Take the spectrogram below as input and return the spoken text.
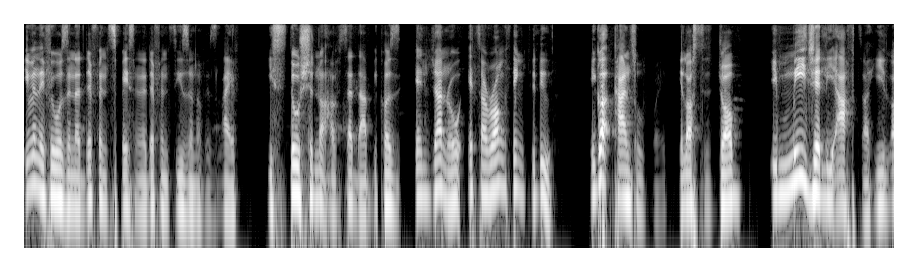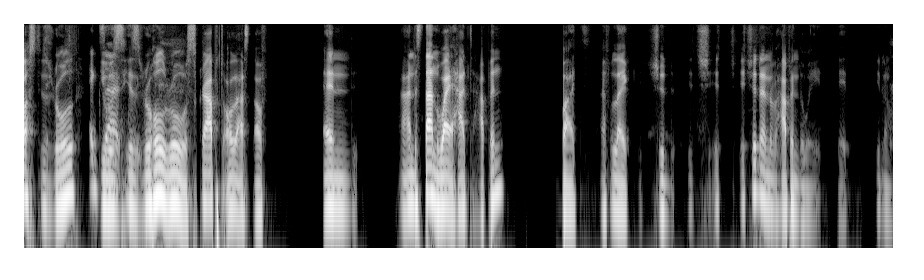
Even if it was in a different space in a different season of his life, he still should not have said that because, in general, it's a wrong thing to do. He got cancelled for it. He lost his job immediately after he lost his role. He was Exactly. his whole role was scrapped, all that stuff. And I understand why it had to happen, but I feel like it should it sh- it, it shouldn't have happened the way it did. You know,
